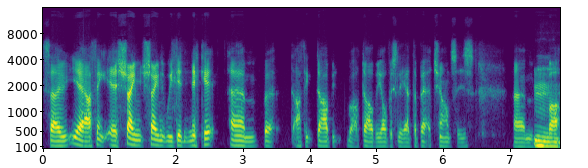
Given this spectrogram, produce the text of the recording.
So yeah, I think it's shame shame that we didn't nick it, um, but I think Derby well Derby obviously had the better chances, um, mm. but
